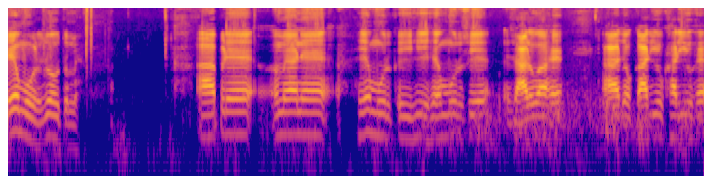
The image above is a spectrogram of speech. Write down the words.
હેમૂળ જોઉં તમે. આ આપણે, અમે આને હેમૂર કહીએ છીએ. હેમૂર છે, ઝાડવા છે. આ જો કાર્યું ખાર્યું છે.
